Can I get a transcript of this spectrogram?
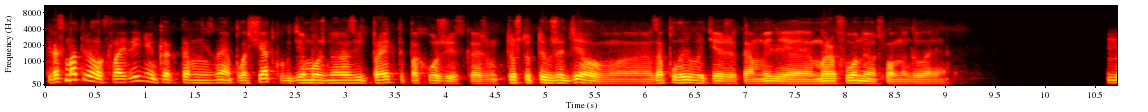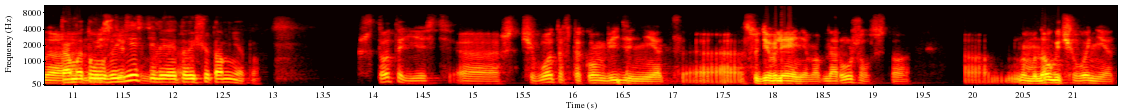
Ты рассматривал Словению как там, не знаю, площадку, где можно развить проекты похожие, скажем, то, что ты уже делал, э, заплывы те же там или марафоны, условно говоря. Да, там это ну, уже есть или да. этого еще там нету? Что-то есть, э, чего-то в таком виде нет. Э, с удивлением обнаружил, что э, ну, много чего нет.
